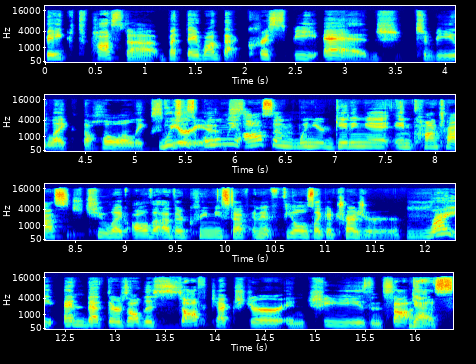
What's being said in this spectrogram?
baked pasta, but they want that crispy edge to be like the whole experience. which is only awesome when you're getting it in contrast to like all the other creamy stuff and it feels like a treasure. Right. And that there's all this soft texture in cheese and sauce. Yes.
